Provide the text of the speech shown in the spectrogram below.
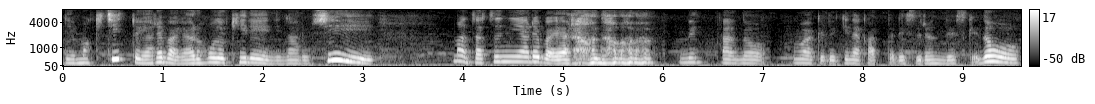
で、まあ、きちっとやればやるほど綺麗になるし、まあ、雑にやればやるほど ね、あの、うまくできなかったりするんですけど、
